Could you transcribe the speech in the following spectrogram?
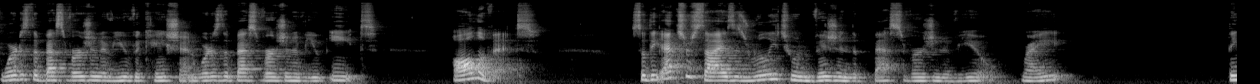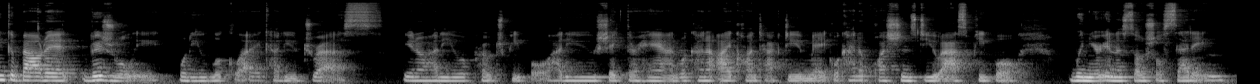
Where does the best version of you vacation? Where does the best version of you eat? All of it. So the exercise is really to envision the best version of you, right? Think about it visually. What do you look like? How do you dress? You know, how do you approach people? How do you shake their hand? What kind of eye contact do you make? What kind of questions do you ask people when you're in a social setting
